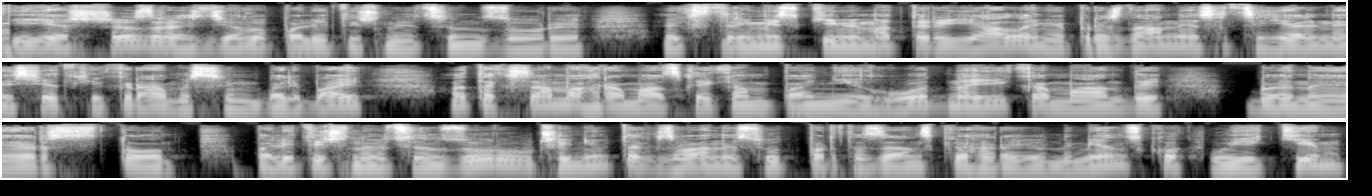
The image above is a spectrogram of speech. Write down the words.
яшчэ з раздзелу палітычнай цэнзуры. Экстрэміскімі матэрыяламі прызнаныя сацыяльныя сеткі крамы сын бальбай а таксама грамадскай кампаніі годна і каманды бнр 100 палітычную цэнзуру учыніў так званы суд партызанскага району менску у якім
